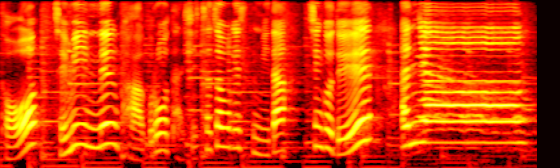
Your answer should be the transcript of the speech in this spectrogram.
더 재미있는 과학으로 다시 찾아오겠습니다. 친구들, 안녕!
